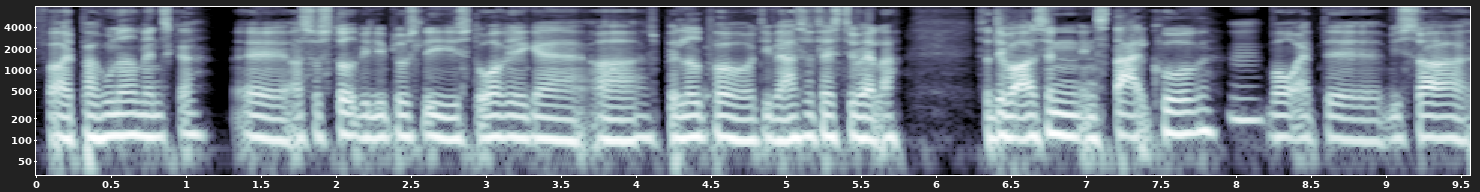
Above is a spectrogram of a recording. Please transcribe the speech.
for et par hundrede mennesker. Øh, og så stod vi lige pludselig i Storvega og spillede på diverse festivaler. Så det var også en, en stejl kurve, mm. hvor at, øh, vi så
